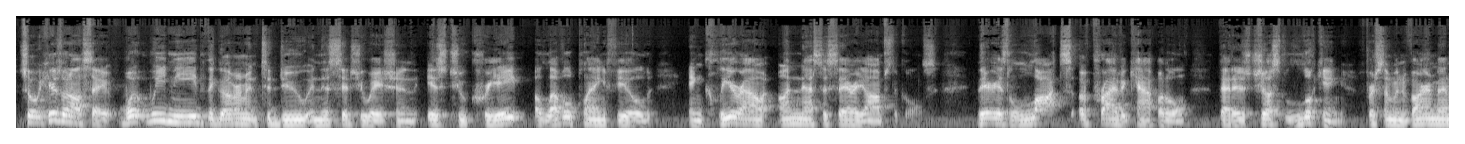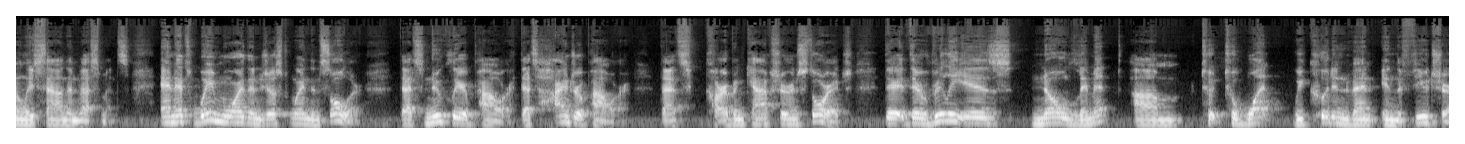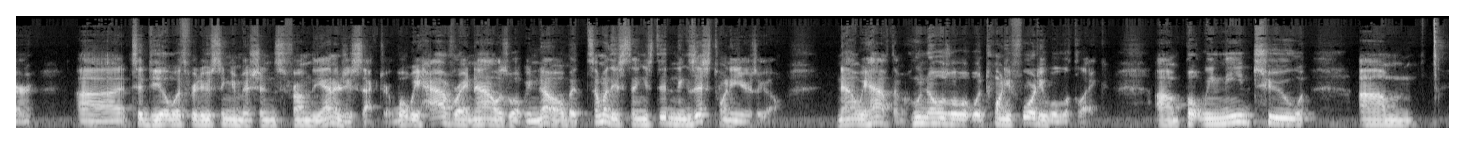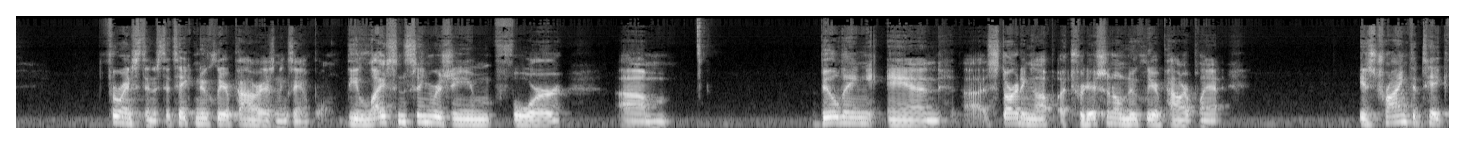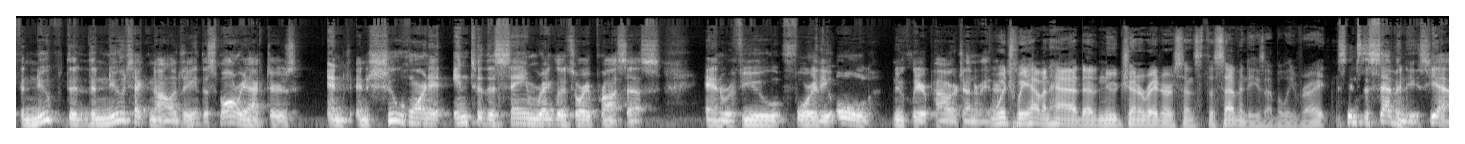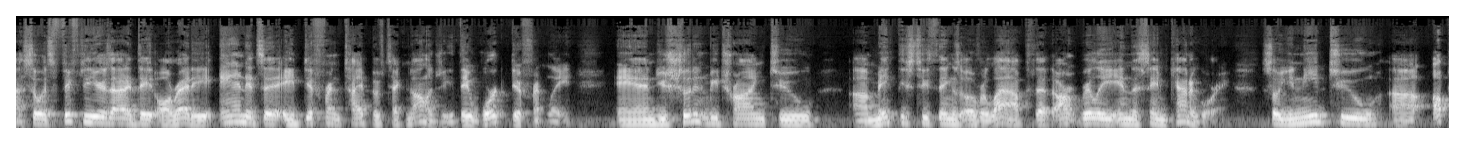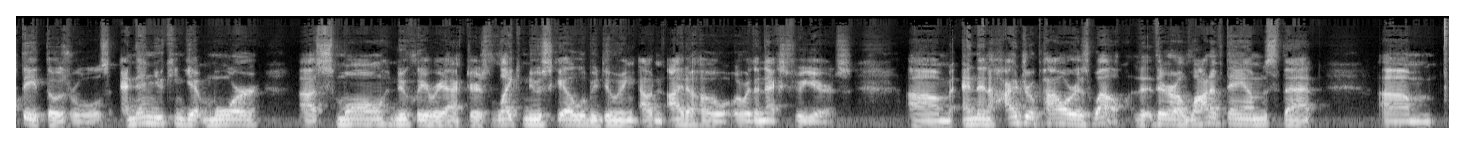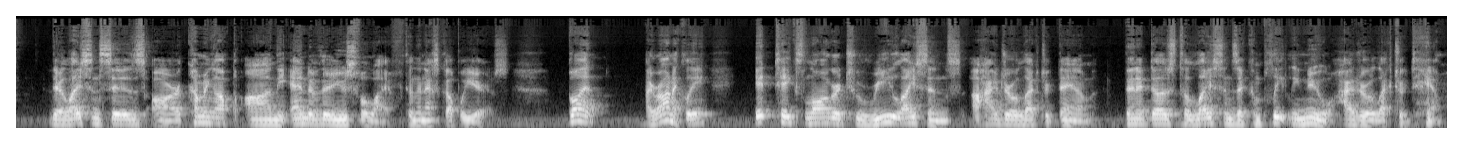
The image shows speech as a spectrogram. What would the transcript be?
So here's what I'll say. What we need the government to do in this situation is to create a level playing field and clear out unnecessary obstacles. There is lots of private capital that is just looking for some environmentally sound investments. And it's way more than just wind and solar. That's nuclear power, that's hydropower, that's carbon capture and storage. There, there really is no limit um, to, to what we could invent in the future uh, to deal with reducing emissions from the energy sector. What we have right now is what we know, but some of these things didn't exist 20 years ago. Now we have them. Who knows what, what 2040 will look like? Um, but we need to, um, for instance, to take nuclear power as an example, the licensing regime for um, building and uh, starting up a traditional nuclear power plant is trying to take the new the, the new technology, the small reactors, and and shoehorn it into the same regulatory process and review for the old nuclear power generator. Which we haven't had a new generator since the 70s, I believe, right? Since the 70s, yeah. So it's 50 years out of date already, and it's a, a different type of technology. They work differently, and you shouldn't be trying to uh, make these two things overlap that aren't really in the same category. So you need to uh, update those rules, and then you can get more uh, small nuclear reactors like NuScale will be doing out in Idaho over the next few years. Um, and then hydropower as well. There are a lot of dams that um, their licenses are coming up on the end of their useful life within the next couple years. But ironically, it takes longer to relicense a hydroelectric dam than it does to license a completely new hydroelectric dam.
